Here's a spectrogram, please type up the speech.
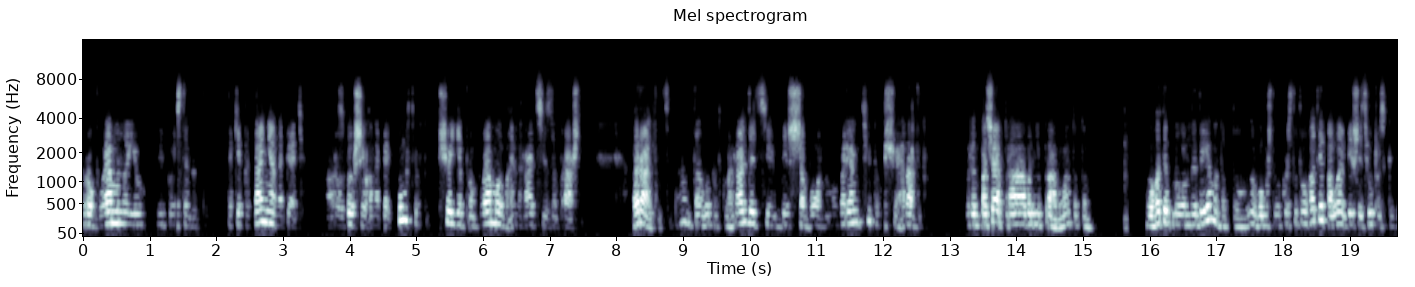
проблемною відповісти на такі питання на 5, розбивши його на 5 пунктів, що є проблемою в генерації зображення геральдиці. Та випадку геральдиці в більш шаблонному варіанті, тому що геральдика передбачає правильні правила. Тобто логотип ми вам не даємо, тобто ну, ви можете використати логотип, але більшість випусків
